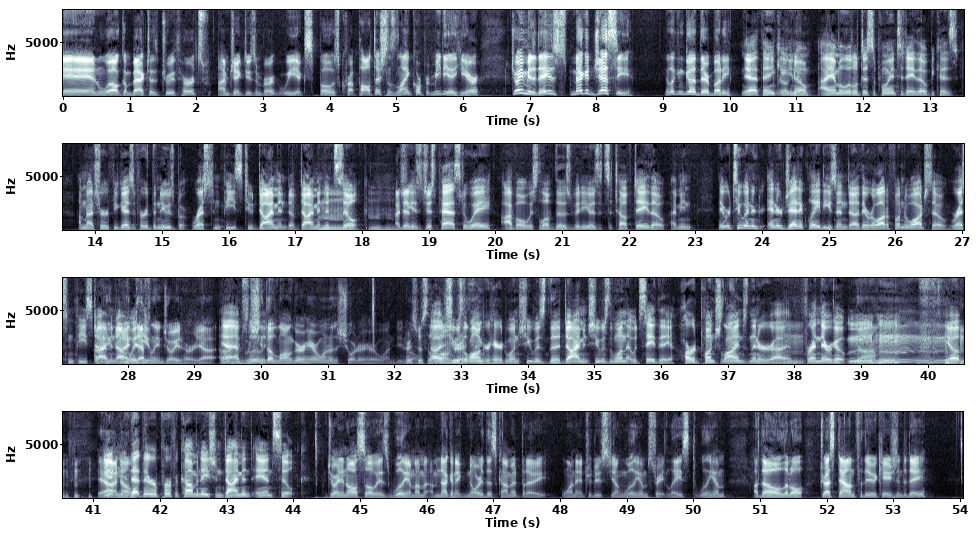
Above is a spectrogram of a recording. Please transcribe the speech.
And welcome back to The Truth Hurts. I'm Jake Duesenberg. We expose corrupt politicians, lying corporate media here. Joining me today is MAGA Jesse. You're looking good there, buddy. Yeah, thank you. Real you good. know, I am a little disappointed today though because I'm not sure if you guys have heard the news, but rest in peace to Diamond of Diamond and mm, Silk. Mm-hmm. I She didn't. has just passed away. I've always loved those videos. It's a tough day though. I mean, they were two ener- energetic ladies, and uh, they were a lot of fun to watch. So rest in peace, Diamond. I, I'm I with definitely enjoyed her. Yeah. Yeah, Absolutely. Was she the longer hair one or the shorter hair one? Do you Hers know? was the Uh, longer. she was the longer haired one. She was the diamond. She was the one that would say the hard punch lines, and then her uh, friend there would go, mm-hmm. Um, Yep. yeah, I know. That they're a perfect combination, diamond and silk. Joining also is William. I'm, I'm not going to ignore this comment, but I want to introduce young William, straight laced William, although a little dressed down for the occasion today.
